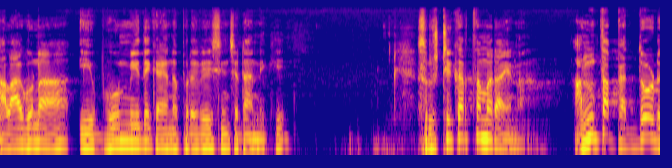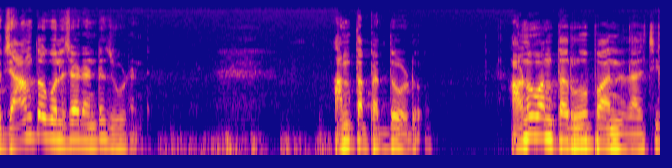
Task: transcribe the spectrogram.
అలాగున ఈ భూమి మీదకి ఆయన ప్రవేశించడానికి సృష్టికర్త మరి ఆయన. అంత పెద్దోడు జాన్తో కొలిచాడంటే చూడండి. అంత పెద్దోడు అణువంత రూపాన్ని దాల్చి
